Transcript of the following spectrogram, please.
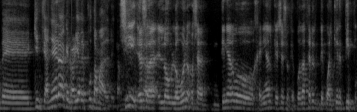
de quinceañera, que lo haría de puta madre. También. Sí, O eso, sea, eh, lo, lo bueno, o sea, tiene algo genial que es eso, que puede hacer de cualquier tipo.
